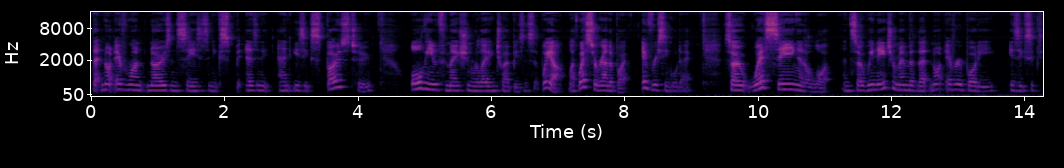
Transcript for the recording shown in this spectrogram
that not everyone knows and sees as an, as an, and is exposed to all the information relating to our business that we are. Like we're surrounded by every single day. So we're seeing it a lot. And so we need to remember that not everybody is ex-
